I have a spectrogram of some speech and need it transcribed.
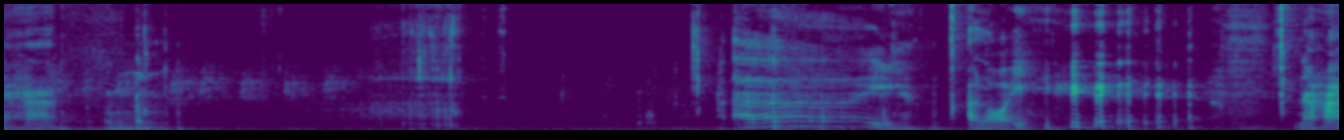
นะคะ อืมเอ้ยอร่อยนะคะ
